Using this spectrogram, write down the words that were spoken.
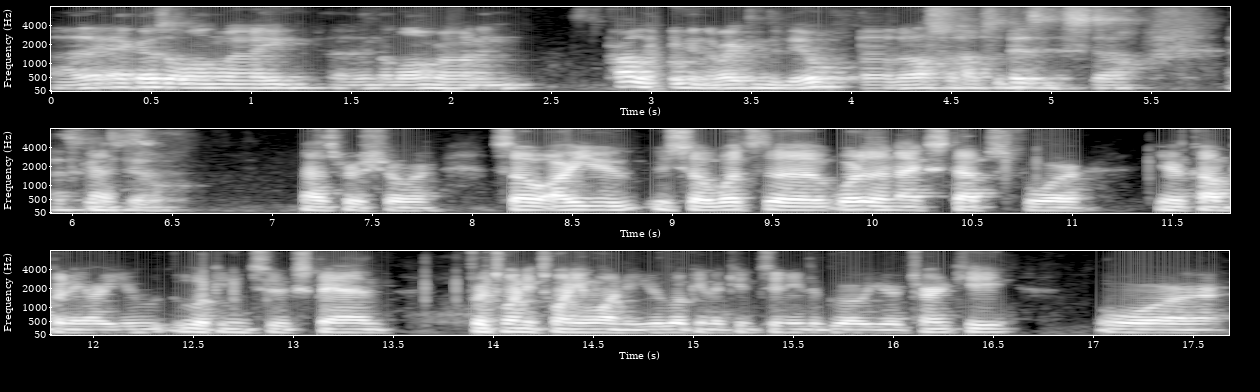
Uh, that goes a long way uh, in the long run, and probably even the right thing to do. But it also helps the business. So that's good that's, too. That's for sure. So are you? So what's the? What are the next steps for your company? Are you looking to expand for 2021? Are you looking to continue to grow your turnkey? or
